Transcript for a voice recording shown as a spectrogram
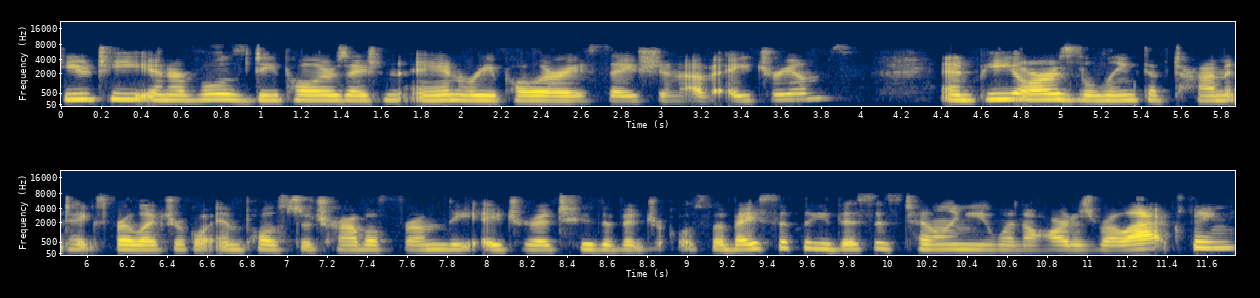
QT interval is depolarization and repolarization of atriums. And PR is the length of time it takes for electrical impulse to travel from the atria to the ventricles. So basically, this is telling you when the heart is relaxing,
